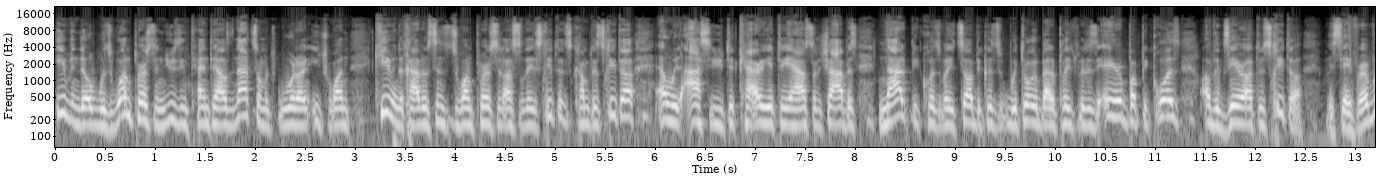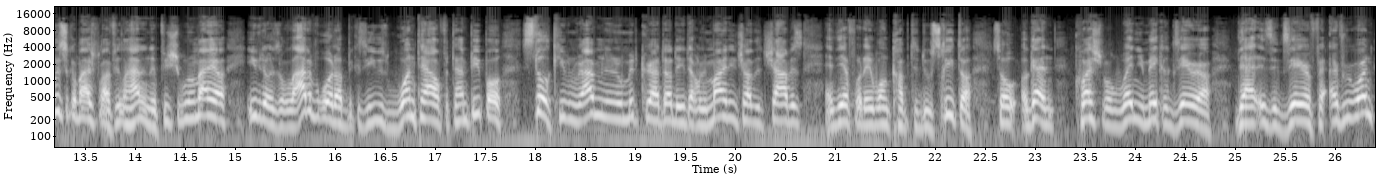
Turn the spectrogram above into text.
Even though it was one person using ten thousand, not so much water on each one. Kivin the chadu since it's one person, also they schita, it's come to schita, and we'd ask you to carry it to your house on Shabbos, not because of Eitzah, because we're talking about a place where there's air, but because of the Xerah to schita. The Sefer even though there's a lot of water because he used one towel for ten people, still keeping Rabbin and Midkrat they'll remind each other Shabbos, and therefore they won't come to do schita. So again, questionable when you make a xera that is a for everyone,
